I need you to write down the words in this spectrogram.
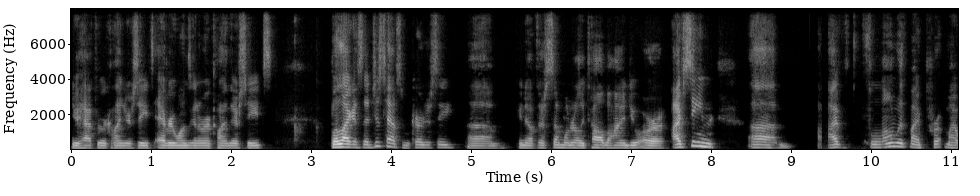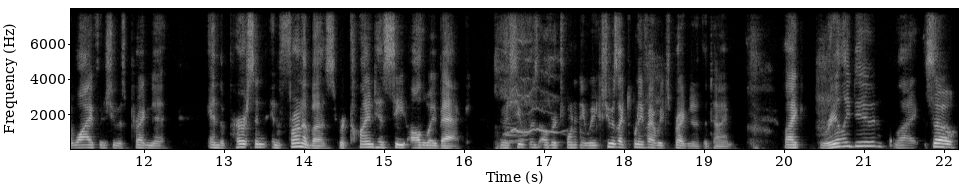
You have to recline your seats. Everyone's going to recline their seats but like I said, just have some courtesy. Um, you know, if there's someone really tall behind you, or I've seen, um, I've flown with my my wife when she was pregnant, and the person in front of us reclined his seat all the way back. When she was over 20 weeks, she was like 25 weeks pregnant at the time. Like, really, dude? Like, so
